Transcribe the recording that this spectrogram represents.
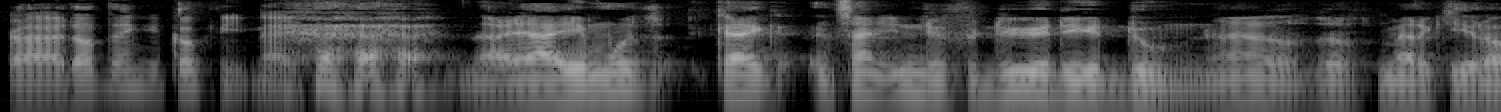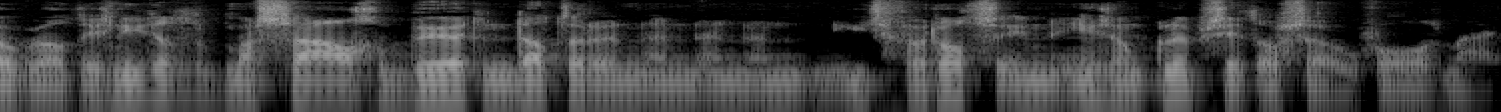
Eh, dat denk ik ook niet, nee. Nou ja, je moet, kijk, het zijn individuen die het doen. Hè? Dat, dat merk je hier ook wel. Het is niet dat het massaal gebeurt en dat er een, een, een, een, iets verrots in, in zo'n club zit of zo, volgens mij.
